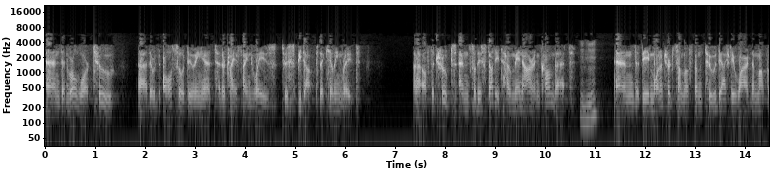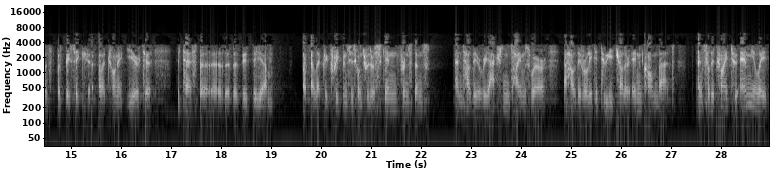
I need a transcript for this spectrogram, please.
And in World War II, uh, they were also doing it, they're trying to find ways to speed up the killing rate uh, of the troops. And so they studied how men are in combat. Mm-hmm and they monitored some of them too. They actually wired them up with, with basic electronic gear to, to test the, the, the, the um, electric frequencies going through their skin, for instance, and how their reaction times were, how they related to each other in combat. And so they tried to emulate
